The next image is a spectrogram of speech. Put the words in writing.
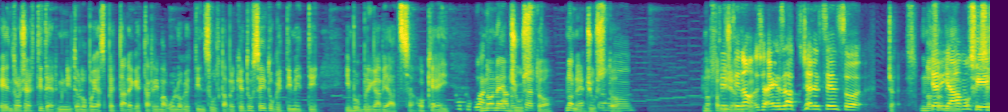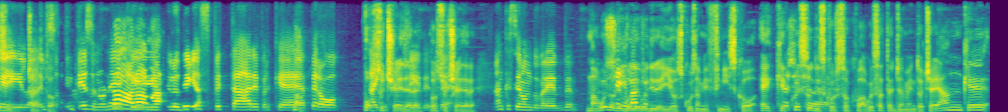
entro certi termini te lo puoi aspettare che ti arriva quello che ti insulta perché tu sei tu che ti metti in pubblica piazza, ok? Non è giusto, certo. non è giusto. Non sto sì, dicendo. Sì, no, cioè, esatto, cioè nel senso cioè, chiariamo dicendo... che sì, sì, il, certo. il sottinteso non è no, che no, ma... te lo devi aspettare perché no. però Può succedere, succede, può cioè, succedere. Anche se non dovrebbe. Ma quello sì, che volevo ma... dire io, scusami e finisco, è che questo discorso qua, questo atteggiamento c'è anche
